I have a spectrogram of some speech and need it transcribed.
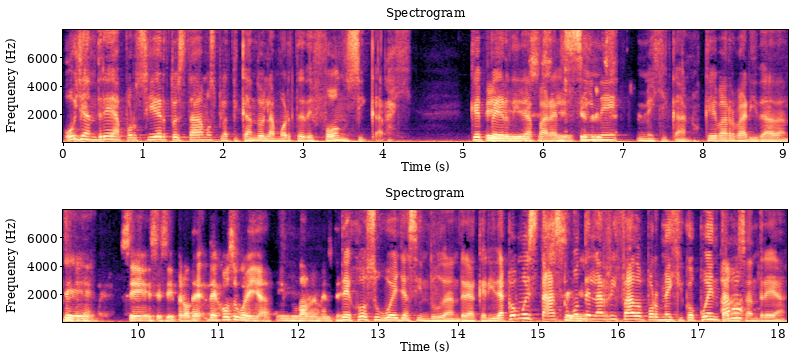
Oye, Andrea, por cierto, estábamos platicando de la muerte de Fonsi, caray. Qué pérdida para el cine mexicano. Qué barbaridad, Andrea. Sí, sí, sí, pero dejó su huella, indudablemente. Dejó su huella, sin duda, Andrea, querida. ¿Cómo estás? ¿Cómo te la has rifado por México? Cuéntanos, ah. Andrea.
